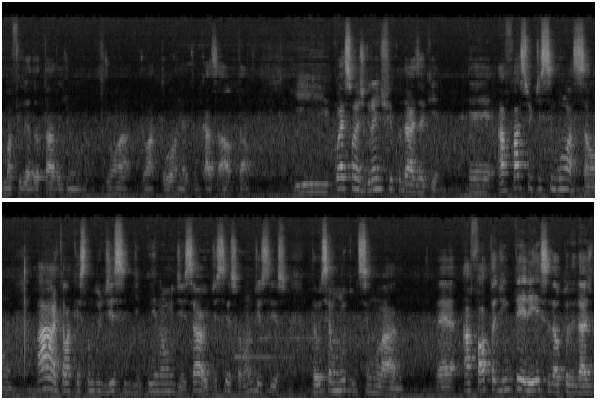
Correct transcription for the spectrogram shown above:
uma filha adotada de um, de, uma, de um ator, né, de um casal e tal. E quais são as grandes dificuldades aqui? É, a fácil dissimulação, né? Ah, aquela questão do disse e não me disse. Ah, eu disse isso, eu não disse isso. Então isso é muito dissimulado. É, a falta de interesse da autoridade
